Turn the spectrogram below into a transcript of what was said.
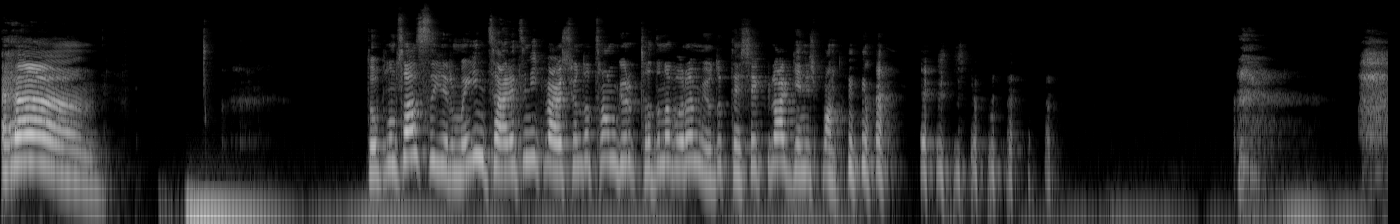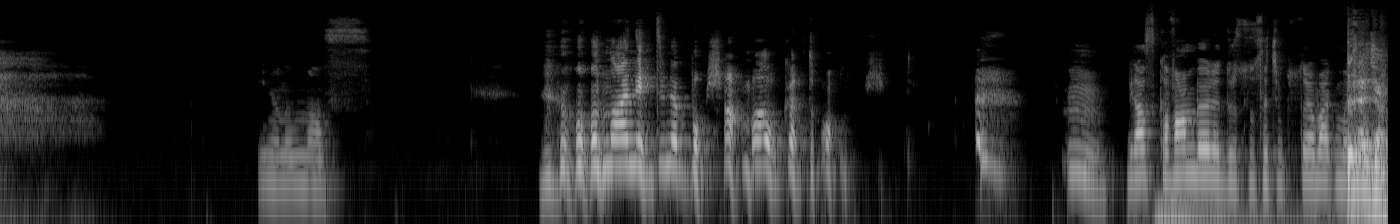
Ahem. Toplumsal sıyırmayı internetin ilk versiyonunda tam görüp tadına varamıyorduk. Teşekkürler geniş ban. İnanılmaz. Online eğitimle boşanma avukatı olmuş. Hmm, Biraz kafam böyle dursun saçım kusura bakmayın. Getireceğim.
